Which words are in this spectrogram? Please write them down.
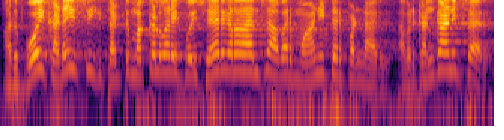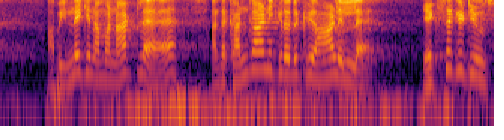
அது போய் கடைசி தட்டு மக்கள் வரை போய் சேர்கிறதான்னு அவர் மானிட்டர் பண்ணார். அவர் கண்காணிச்சார். அப்போ இன்னைக்கு நம்ம நாட்டில் அந்த கண்காணிக்கிறதுக்கு ஆள் இல்லை. எக்ஸிக்யூட்டிவ்ஸ்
